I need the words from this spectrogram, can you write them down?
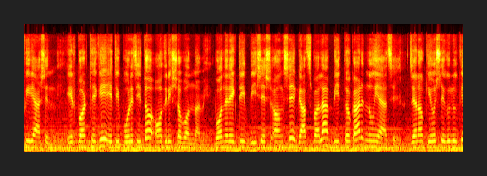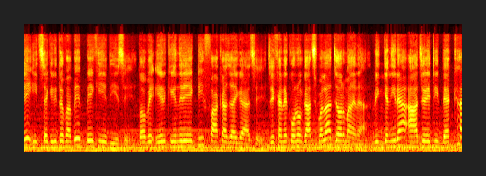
ফিরে আসেননি। এরপর থেকে এটি পরিচিত অদৃশ্য বন নামে। বনের একটি বিশেষ অংশে গাছপালা, বৃত্তকার নুয়ে আছে, যেন কেউ সেগুলোকে ইচ্ছাকৃতভাবে বেঁকিয়ে দিয়েছে। তবে এর কেন্দ্রে একটি ফাঁকা জায়গা আছে, যেখানে কোনো গাছপালা জন্মায় না। বিজ্ঞানীরা আজও এটি ব্যাখ্যা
